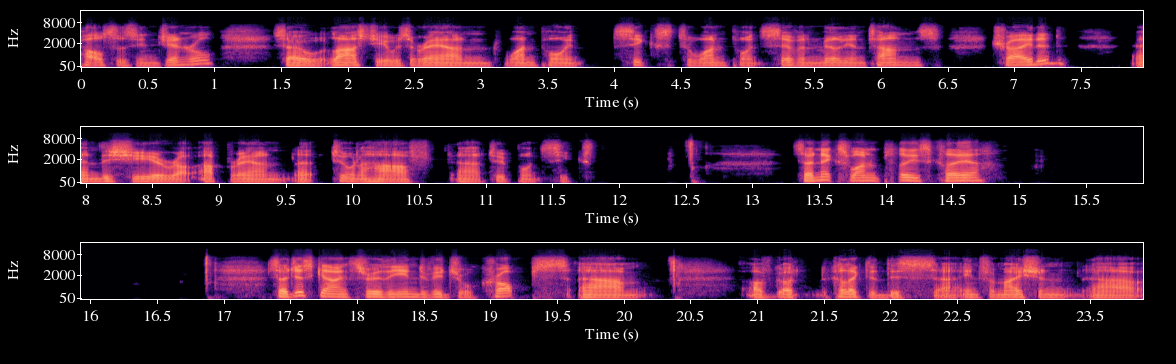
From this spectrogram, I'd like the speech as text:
pulses in general. So last year was around 1.6 to 1.7 million tonnes traded, and this year up around uh, two and a half, uh, 2.6. So next one, please, Claire. So just going through the individual crops, um, I've got collected this uh, information uh,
